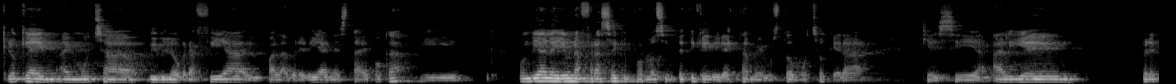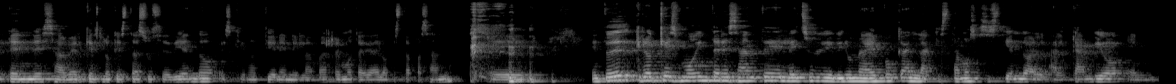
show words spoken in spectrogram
creo que hay, hay, mucha bibliografía y palabrería en esta época y un día leí una frase que por lo sintética y directa me gustó mucho, que era que si alguien pretende saber qué es lo que está sucediendo, es que no tiene ni la más remota idea de lo que está pasando. Eh, entonces, creo que es muy interesante el hecho de vivir una época en la que estamos asistiendo al, al cambio en,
